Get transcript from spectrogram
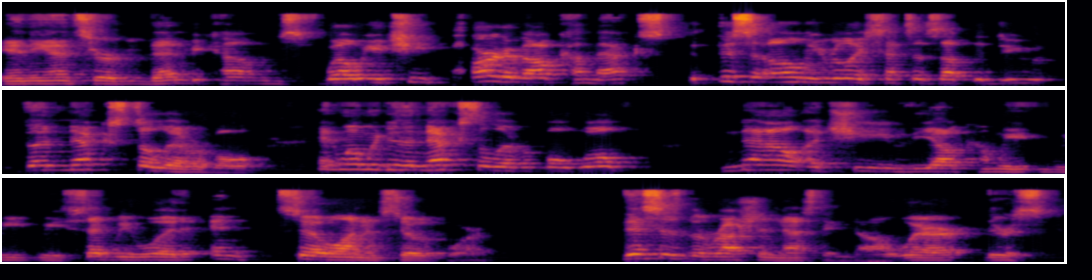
And the answer then becomes, well, we achieved part of outcome X, but this only really sets us up to do the next deliverable. And when we do the next deliverable, we'll now achieve the outcome we, we, we said we would, and so on and so forth. This is the Russian nesting doll, where there's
